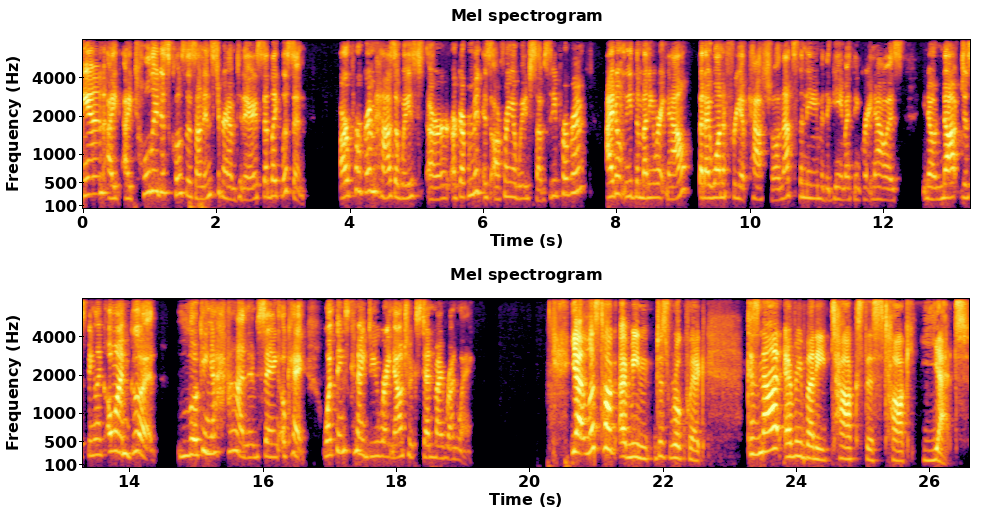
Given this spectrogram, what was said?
And I, I totally disclosed this on Instagram today. I said, like, listen, our program has a wage, our, our government is offering a wage subsidy program. I don't need the money right now, but I want to free up cash flow. And that's the name of the game, I think, right now is, you know, not just being like, oh, I'm good, looking ahead and saying, okay, what things can I do right now to extend my runway? Yeah, let's talk. I mean, just real quick, because not everybody talks this talk yet.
